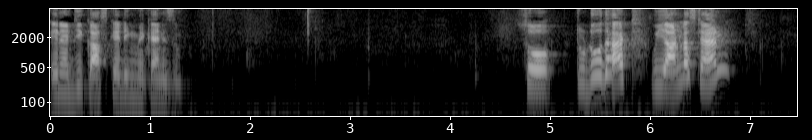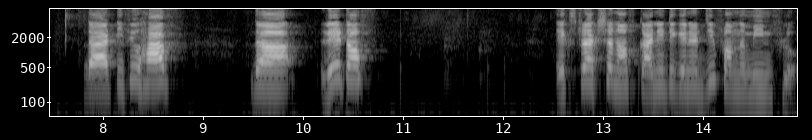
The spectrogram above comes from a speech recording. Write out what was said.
energy cascading mechanism. So to do that we understand that if you have the rate of extraction of kinetic energy from the mean flow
